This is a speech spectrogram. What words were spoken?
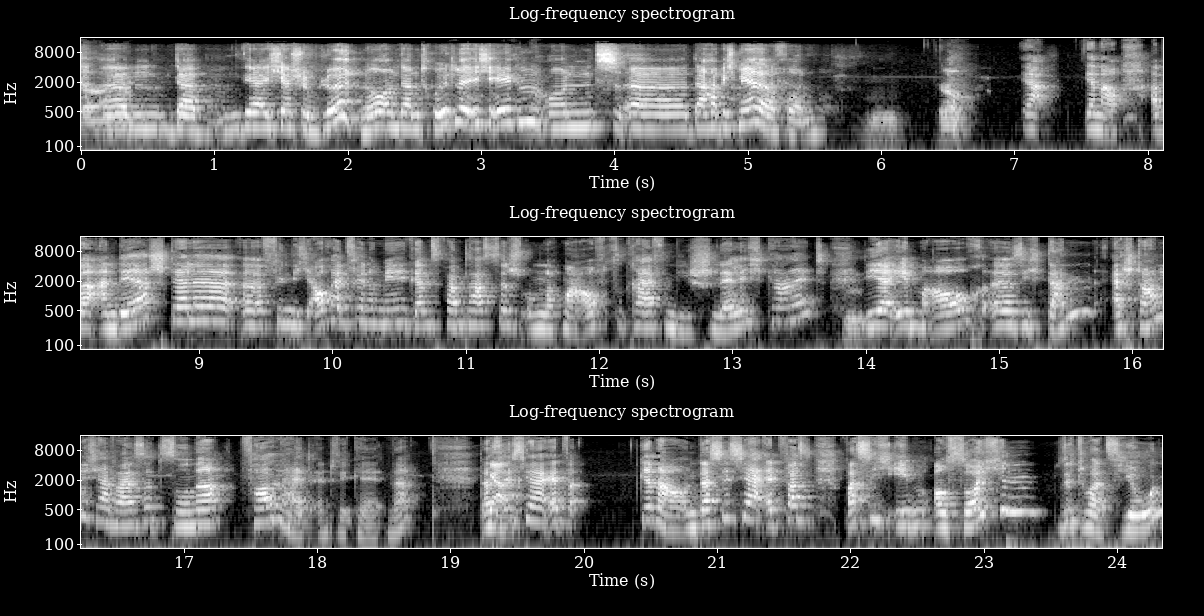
Ja, ähm, da wäre ich ja schon blöd, ne? Und dann trödle ich eben und äh, da habe ich mehr davon. Mhm. Genau. Genau, aber an der Stelle äh, finde ich auch ein Phänomen ganz fantastisch, um nochmal aufzugreifen, die Schnelligkeit, mhm. die ja eben auch äh, sich dann erstaunlicherweise zu einer Faulheit entwickelt. Ne? Das ja. ist ja etwas. Genau, und das ist ja etwas, was sich eben aus solchen Situationen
